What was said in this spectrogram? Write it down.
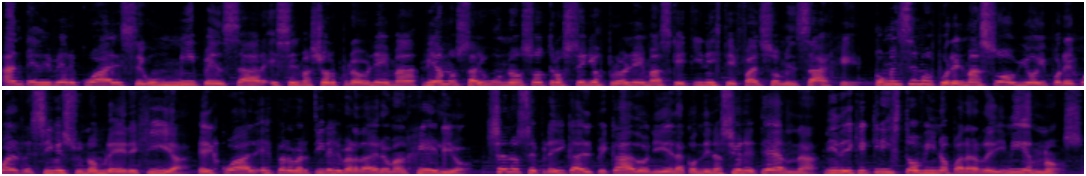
Antes de ver cuál, según mi pensar, es el mayor problema, veamos algunos otros serios problemas que tiene este falso mensaje. Comencemos por el más obvio y por el cual recibe su nombre de herejía, el cual es pervertir el verdadero evangelio. Ya no se predica del pecado, ni de la condenación eterna, ni de que Cristo vino para redimirnos.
